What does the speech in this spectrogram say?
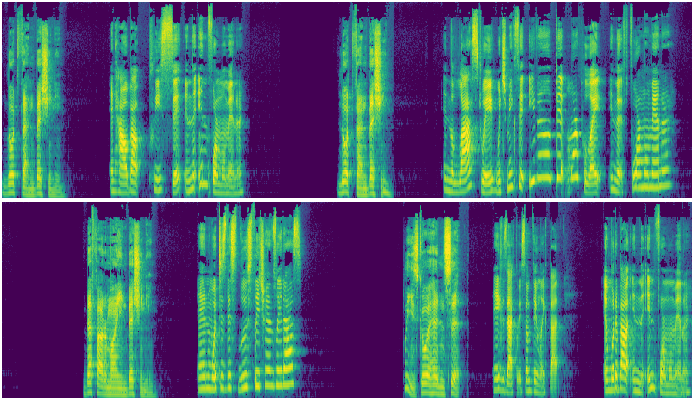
لطفاً بشینین. And how about please sit in the informal manner? لطفاً بشین. In the last way, which makes it even a bit more polite, in the formal manner. بفرمایین بشینین. And what does this loosely translate as? Please go ahead and sit. Exactly, something like that. And what about in the informal manner?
